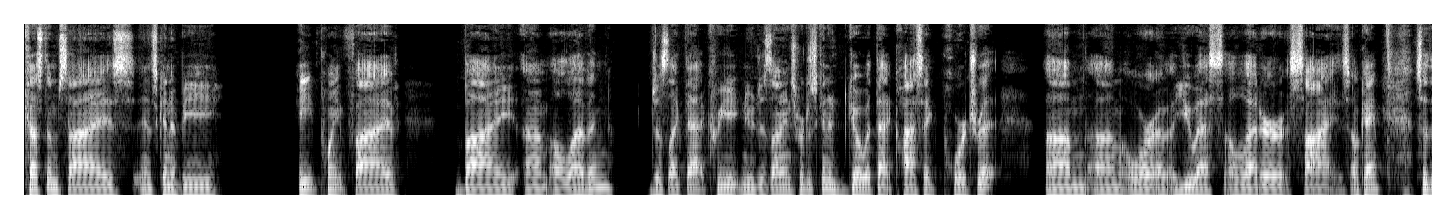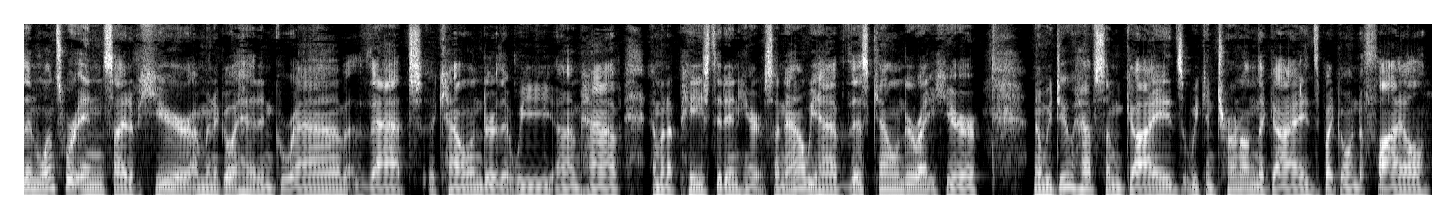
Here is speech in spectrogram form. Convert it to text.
custom size. And it's going to be 8.5 by um, 11, just like that. Create new designs. We're just going to go with that classic portrait um, um, or a US letter size. Okay. So then once we're inside of here, I'm going to go ahead and grab that calendar that we um, have. I'm going to paste it in here. So now we have this calendar right here. Now we do have some guides. We can turn on the guides by going to File,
